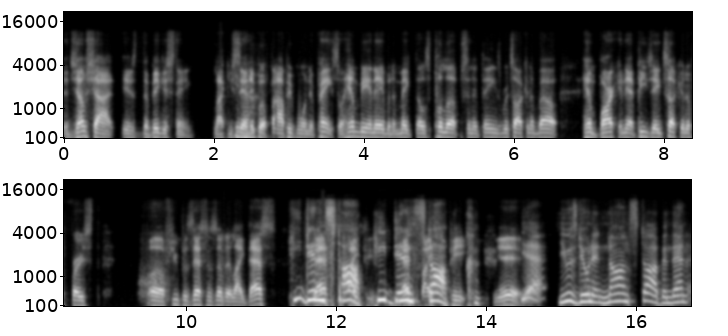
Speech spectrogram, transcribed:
the jump shot is the biggest thing. Like you said, Yeah. they put five people in the paint. So him being able to make those pull-ups and the things we're talking about, him barking at PJ Tucker the first uh, few possessions of it, like that's he didn't That's stop. spicy. He didn't That's stop. Yeah. Yeah, he was doing it nonstop. And then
